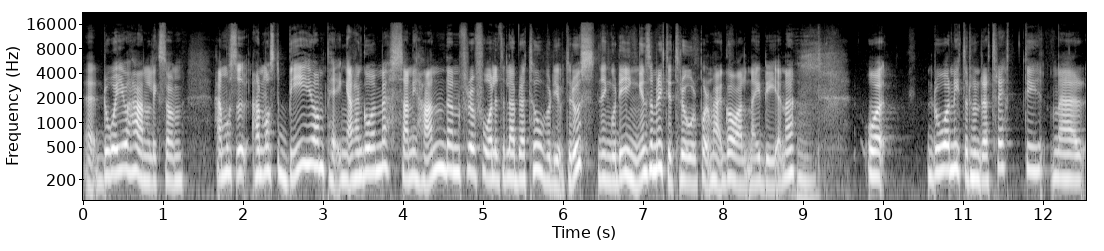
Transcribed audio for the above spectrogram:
eh, då är ju han liksom han måste, han måste be om pengar, han går med mössan i handen för att få lite laboratorieutrustning och det är ingen som riktigt tror på de här galna idéerna. Och då 1930 när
